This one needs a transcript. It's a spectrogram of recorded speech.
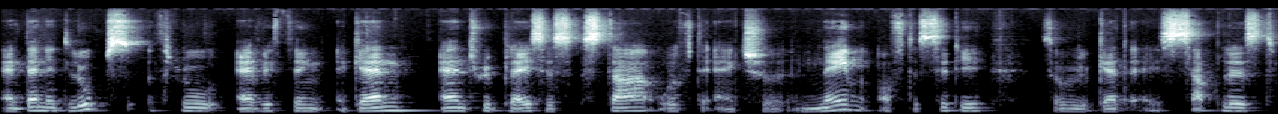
And then it loops through everything again and replaces star with the actual name of the city. So we'll get a sublist.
